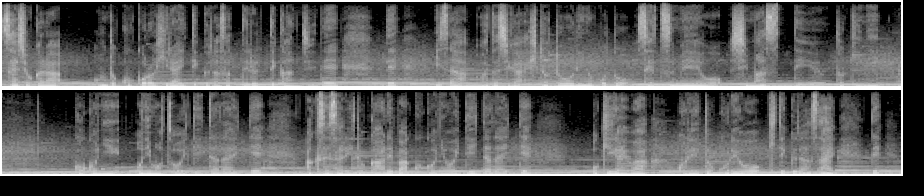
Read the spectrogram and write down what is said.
最初から本当心開いてくださってるって感じででいざ私が一通りのことを説明をしますっていう時にここにお荷物を置いていただいてアクセサリーとかあればここに置いていただいてお着替えはこれとこれを着てください。で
